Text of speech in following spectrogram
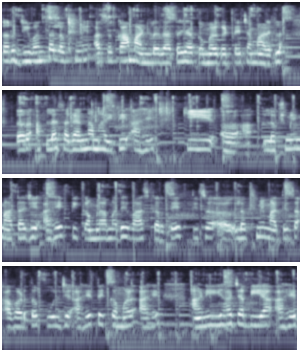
तर जिवंत लक्ष्मी असं का मानलं जातं ह्या कमळगट्ट्याच्या माळेला? तर आपल्या सगळ्यांना माहिती आहे की लक्ष्मी माता जी आहे ती कमळामध्ये वास करते. तिचं लक्ष्मी मातेचं आवडतं फूल जे आहे ते कमळ आहे. आणि ह्या ज्या बिया आहेत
